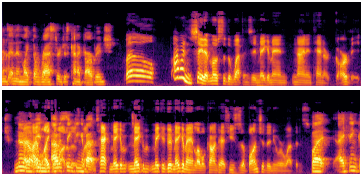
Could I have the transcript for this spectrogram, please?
ones, and then like the rest are just kind of garbage. Well, I wouldn't say that most of the weapons in Mega Man 9 and 10 are garbage. No, no, I, I like I was thinking about- Heck, Mega, make, make a good Mega Man level contest uses a bunch of the newer weapons. But I think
